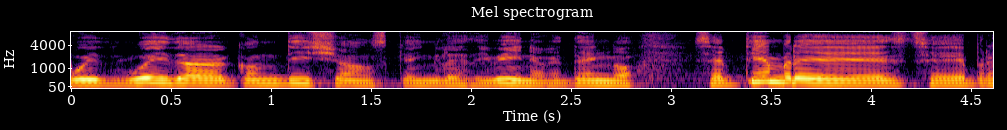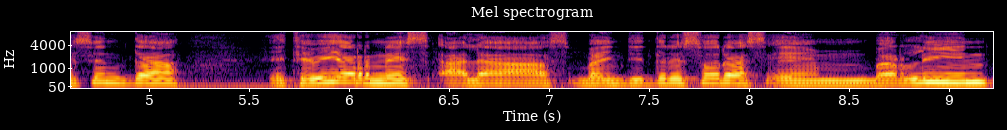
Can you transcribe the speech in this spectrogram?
with Weather Conditions, que inglés divino que tengo. Septiembre se presenta este viernes a las 23 horas en Berlín.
